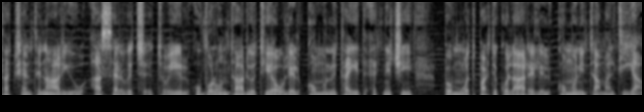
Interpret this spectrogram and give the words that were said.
taċ-Ċentinarju għas-servizz twil u volontarju tiegħu lill-komunitajiet etniċi b'mod partikulari lill-komunità Maltija.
